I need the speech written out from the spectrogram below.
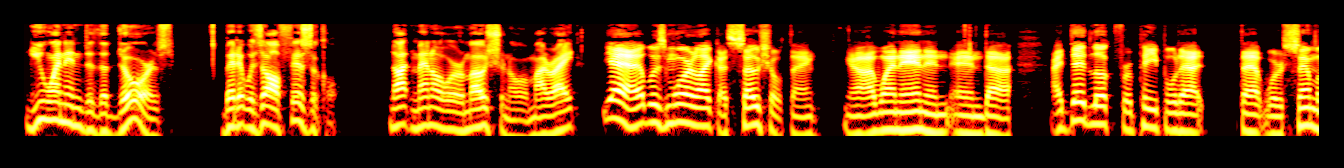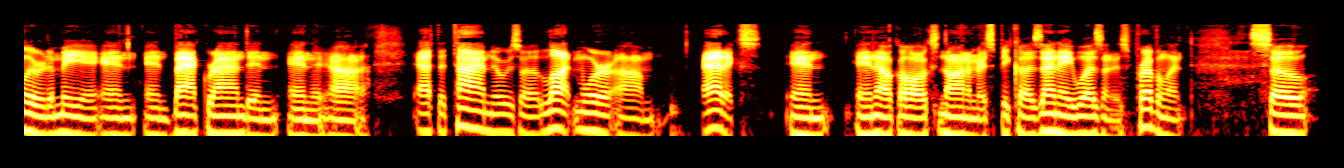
you went into the doors, but it was all physical, not mental or emotional. Am I right? Yeah, it was more like a social thing. You know, I went in and and uh, I did look for people that that were similar to me and in background and and uh, at the time there was a lot more um, addicts in in Alcoholics Anonymous because NA wasn't as prevalent. So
